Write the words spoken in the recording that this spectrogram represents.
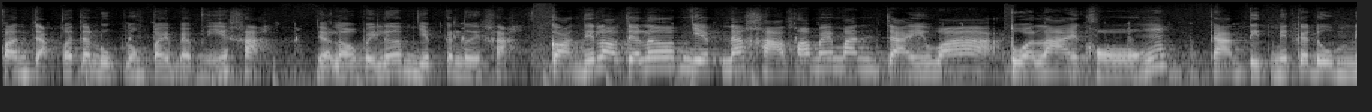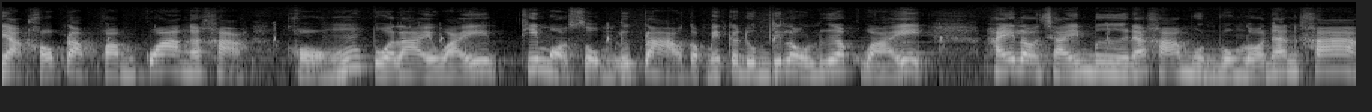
ฟันจักรก็จะหลุบลงไปแบบนี้ค่ะ เดี๋ยวเราไปเริ่มเย็บกันเลยค่ะ ก่อนที่เราจะเริ่มเย็บนะคะ ถ้าไม่มั่นใจว่าตัวลายของการติดเม็ดกระดุมเนี่ยเขาปรับความกว้างอะค่ะ ของตัวลายไว้ที่เหมาะสมหรือเปล่ากับเม็ดกระดุมที่เราเลือกไว้ ให้เราใช้มือนะคะ หมุนวงล้อด้านข้าง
